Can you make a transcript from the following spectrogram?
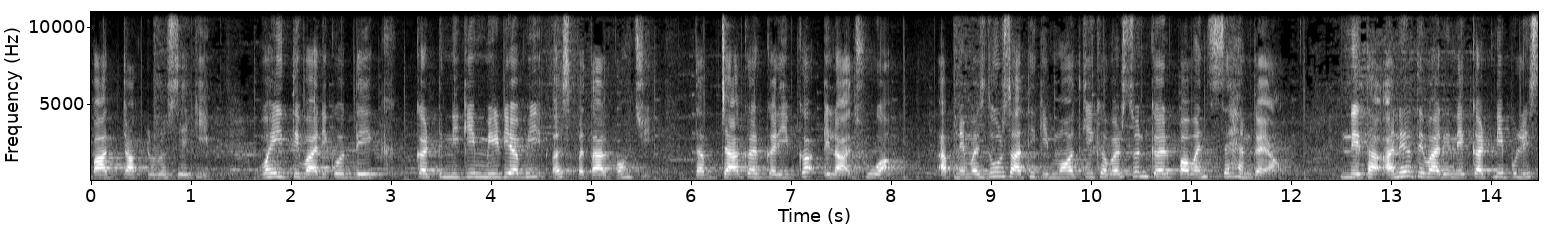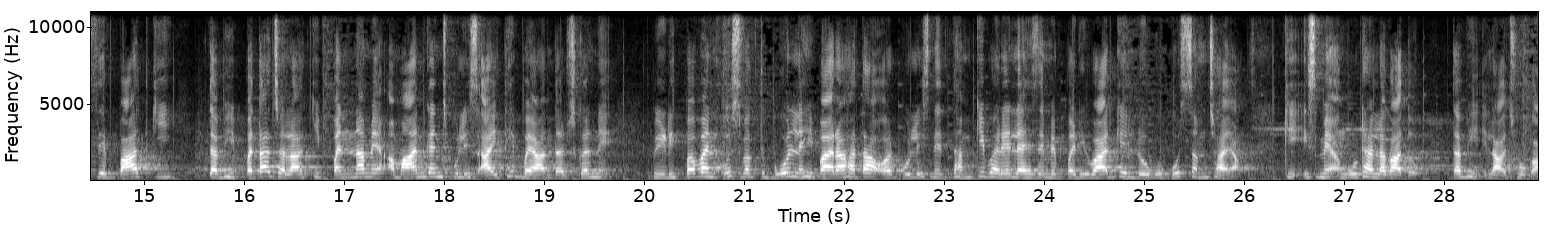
बात डॉक्टरों से की। वहीं तिवारी को देख कटनी की मीडिया भी अस्पताल पहुँची, तब जाकर गरीब का इलाज हुआ। अपने मजदूर साथी की मौत की खबर सुनकर पवन सहम गया। नेता अनिल तिवारी ने कटनी पुलिस से बात की, तभी पता चला कि पन्ना में अमानगंज पुलिस आई थी बयान दर्ज करने। पीड़ित पवन उस वक्त बोल नहीं पा रहा था और पुलिस ने धमकी भरे लहजे में परिवार के लोगों को समझाया। कि इसमें अंगूठा लगा दो, तभी इलाज होगा।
